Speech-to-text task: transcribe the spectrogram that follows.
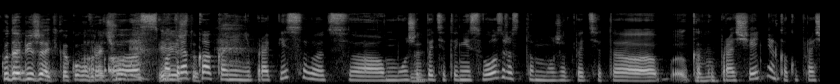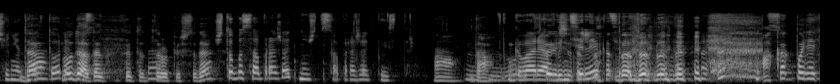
Куда бежать, к какому врачу? А, Смотря как они не прописываются, может быть, это не с возрастом, может быть, это э, как упрощение, как упрощение Да, траектории. ну да, так это да. торопишься, да? Чтобы соображать, нужно соображать быстро. А, да. Ну, Говоря об интеллекте. Да, да, да, да. А как понять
